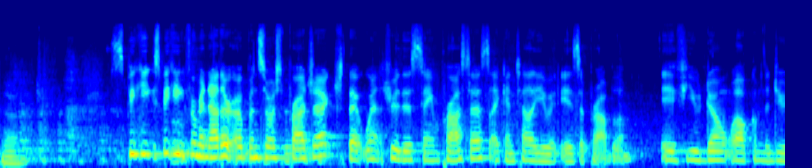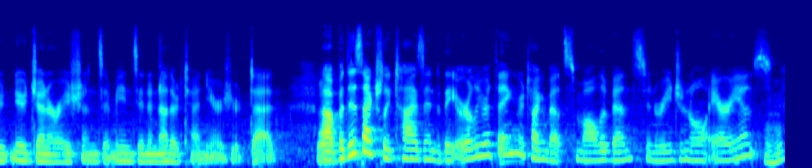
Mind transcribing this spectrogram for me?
Yeah. Speaking, speaking from another open source project that went through this same process, I can tell you it is a problem. If you don't welcome the new generations, it means in another 10 years you're dead. Yeah. Uh, but this actually ties into the earlier thing. We're talking about small events in regional areas. Mhm.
